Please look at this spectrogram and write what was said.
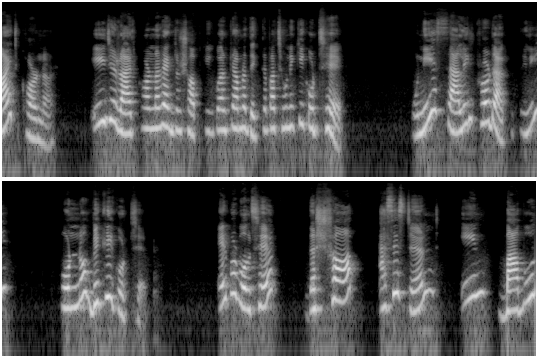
right corner এই যে রাইট কর্নারে একজন শপকিপারকে আমরা দেখতে পাচ্ছি, উনি কি করছে? উনি সেলিং প্রোডাক্ট তিনি পণ্য বিক্রি করছে। এরপর বলছে the shop assistant in Babul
